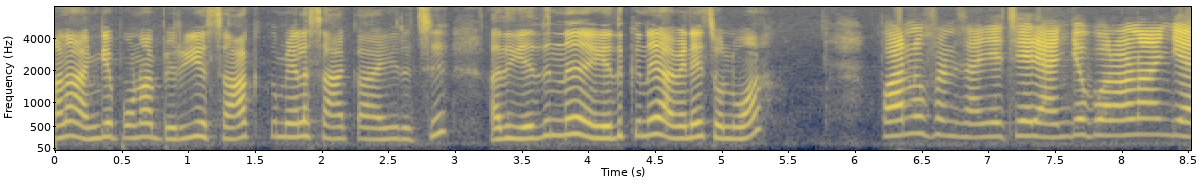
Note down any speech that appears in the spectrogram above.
ஆனால் அங்கே போனால் பெரிய சாக்குக்கு மேலே சாக்கு ஆயிருச்சு. அது எதுன்னு எதுக்குன்னே அவனே சொல்லுவான். பாருங்க ஃப்ரெண்ட்ஸ் அங்கே சரி அங்கே போகிறோன்னா அங்கே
